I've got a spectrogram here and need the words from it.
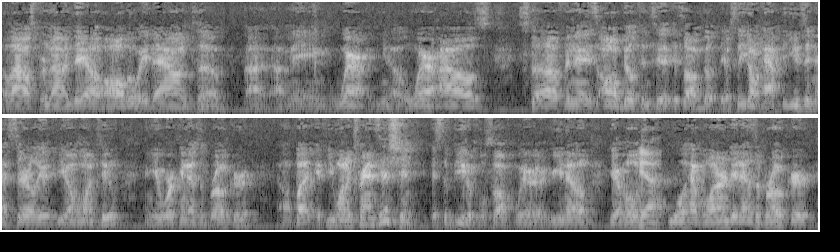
allows for non-del all the way down to I, I mean where you know warehouse stuff, and then it's all built into it's all built there. So you don't have to use it necessarily if you don't want to, and you're working as a broker. Uh, but if you want to transition, it's a beautiful software. You know, your whole yeah. team will have learned it as a broker,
